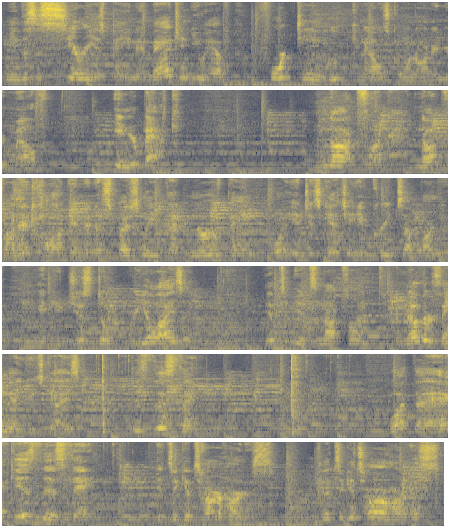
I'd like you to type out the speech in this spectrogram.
I mean, this is serious pain. Imagine you have 14 root canals going on in your mouth, in your back. Not fun. Not fun at all. And especially that nerve pain, boy, it just gets you. It creeps up on you, and you just don't realize it. It's, it's not fun. Another thing I use, guys, is this thing. What the heck is this thing? It's a guitar harness. It's a guitar harness.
